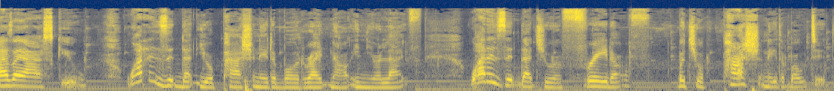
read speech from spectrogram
as I ask you, what is it that you're passionate about right now in your life? What is it that you're afraid of, but you're passionate about it?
